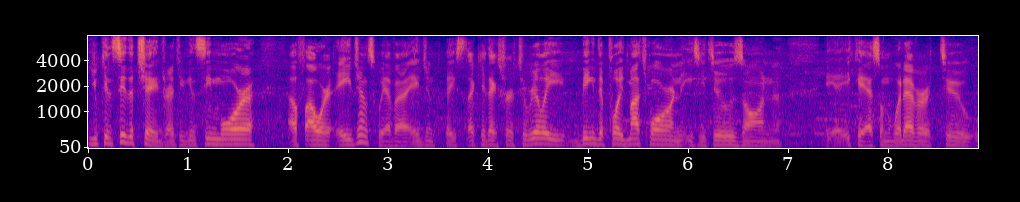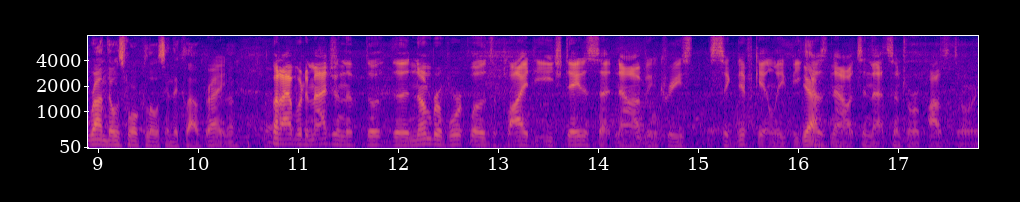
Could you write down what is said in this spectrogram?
you can see the change, right? You can see more of our agents. We have an agent-based architecture to really being deployed much more on EC2s, on EKS, on whatever, to run those workloads in the cloud. Right. Yeah. But I would imagine that the, the number of workloads applied to each data set now have increased significantly because now it's in that central repository.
